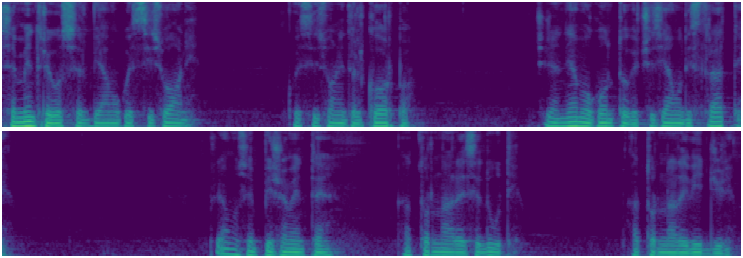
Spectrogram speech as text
Se mentre osserviamo questi suoni, questi suoni del corpo, ci rendiamo conto che ci siamo distratti, proviamo semplicemente a tornare seduti, a tornare vigili.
